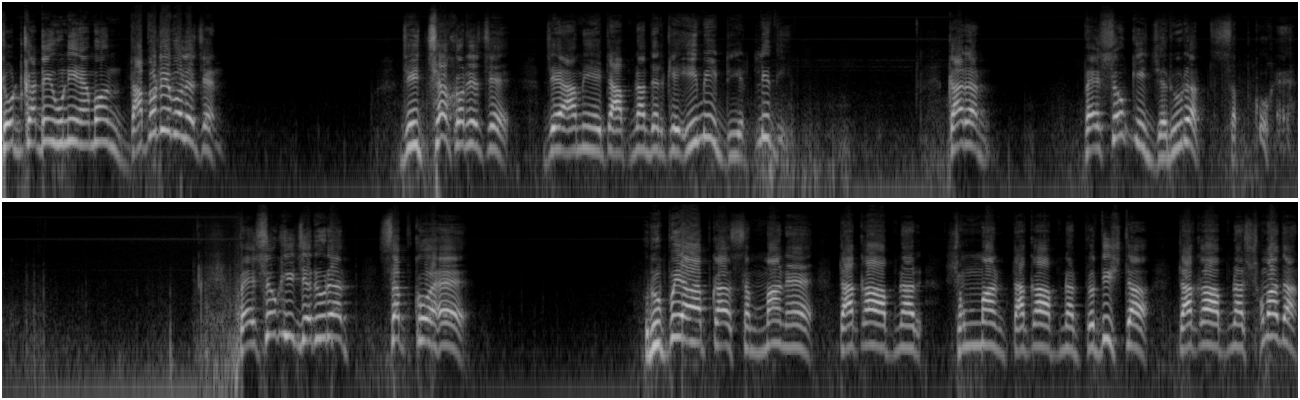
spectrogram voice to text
টোটকাটি উনি এমন দাপটে বলেছেন যে ইচ্ছা করেছে যে আমি এটা আপনাদেরকে ইমিডিয়েটলি দিই कारण पैसों की जरूरत सबको है पैसों की जरूरत सबको है রুপিয়া आपका সম্মান है টাকা আপনার সম্মান টাকা আপনার প্রতিষ্ঠা টাকা আপনার সমাধান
